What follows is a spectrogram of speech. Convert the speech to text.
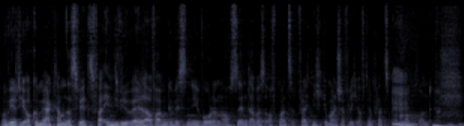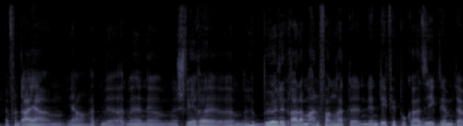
Und wir natürlich auch gemerkt haben, dass wir zwar individuell auf einem gewissen Niveau dann auch sind, aber es oftmals vielleicht nicht gemeinschaftlich auf den Platz mhm. bekommen. Mhm. Und äh, von daher ähm, ja, hatten, wir, hatten wir eine, eine schwere äh, Bürde gerade am Anfang, hatte den DFB-Pokalsieg, da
